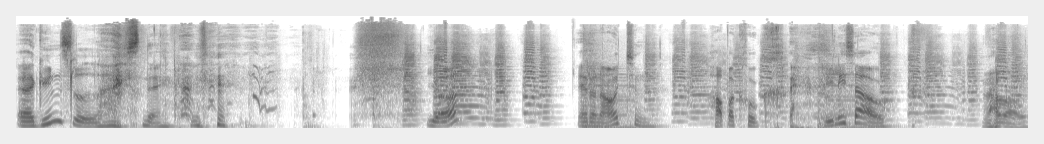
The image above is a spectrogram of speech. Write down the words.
Ja. Äh, Günsel heisst der. ja. Aeronauten. Habakuk. Willisau. Jawohl.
